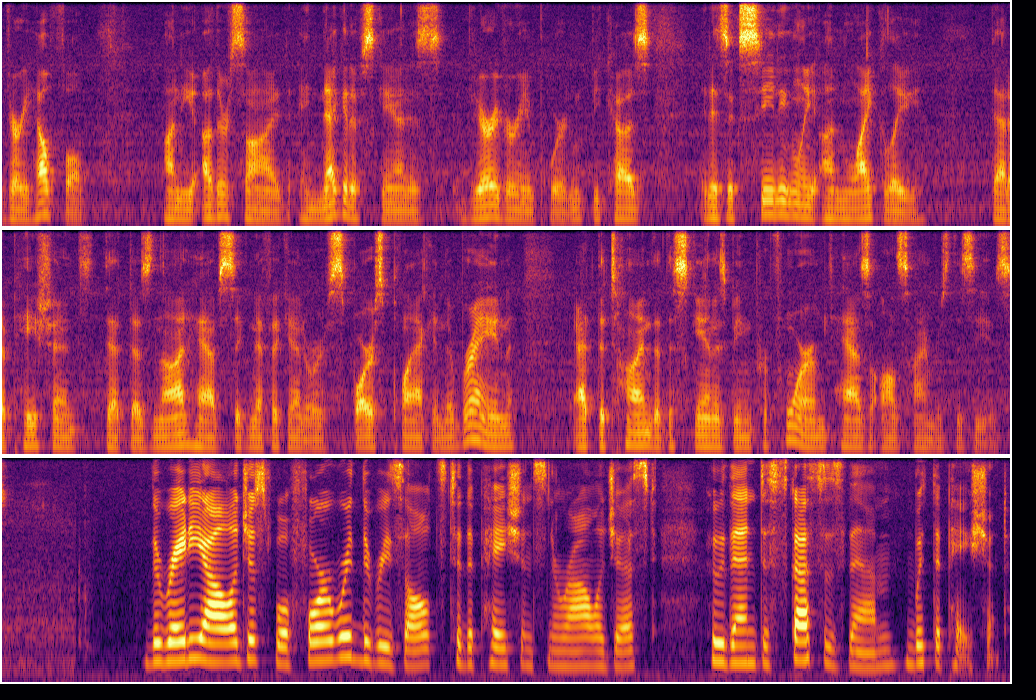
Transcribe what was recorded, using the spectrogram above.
very helpful. On the other side, a negative scan is very, very important because it is exceedingly unlikely that a patient that does not have significant or sparse plaque in their brain at the time that the scan is being performed has Alzheimer's disease. The radiologist will forward the results to the patient's neurologist, who then discusses them with the patient.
